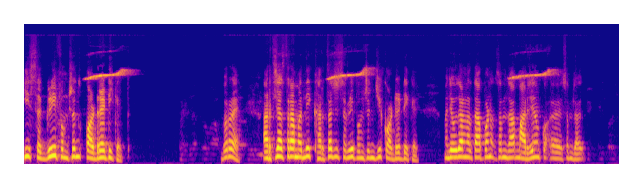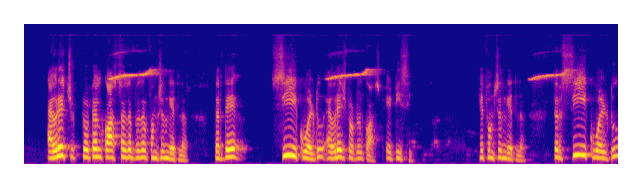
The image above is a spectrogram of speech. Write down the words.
ही सगळी फंक्शन क्वाड्रॅटिक आहेत. बरोबर आहे? अर्थशास्त्रामधली खर्चाची सगळी फंक्शन जी क्वाड्रॅटिक आहेत. म्हणजे उदाहरणार्थ आपण समजा मार्जिन समजा ॲव्हरेज टोटल कॉस्टचं जर फंक्शन घेतलं तर ते C equal to average total cost AT C हे फंक्शन घेतलं. तर C equal to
